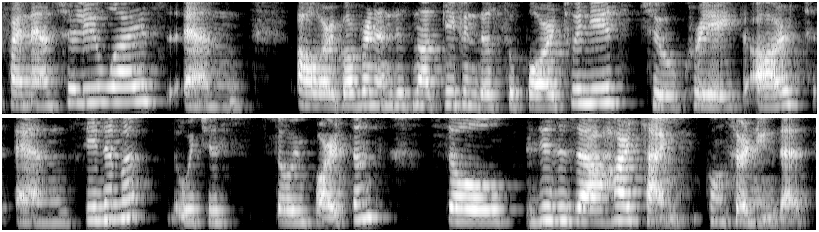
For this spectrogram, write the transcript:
financially wise, and our government is not giving the support we need to create art and cinema, which is so important. So this is a hard time concerning that.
